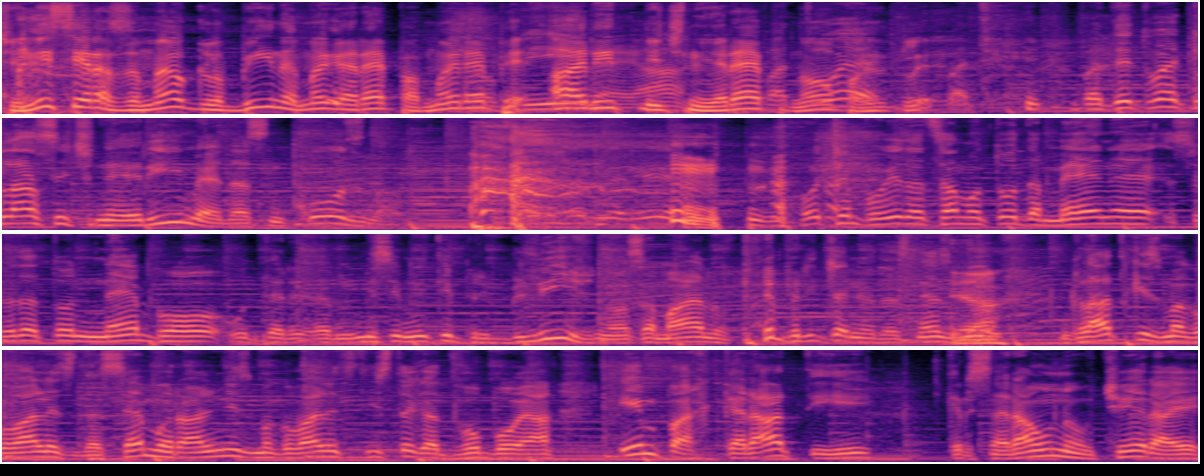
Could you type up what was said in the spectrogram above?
Če nisi razumel globine mojega repa, moj rep je Globine, aritmični ja. rep, Pa no, pa, tvoje- gle- pa, te, pa te tvoje klasične rime, da sem koznal. Hočem povedati samo to, da mene seveda to ne bo, uter, mislim, niti približno zamajalo v prepričanju, da sem jaz bil Ja. gladki zmagovalec, da sem moralni zmagovalec tistega dvoboja in pa hkrati, ker sem ravno včeraj.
